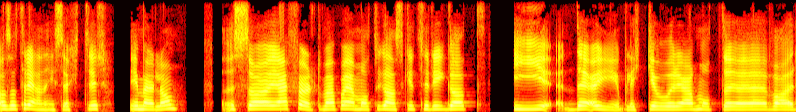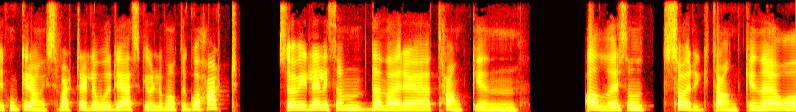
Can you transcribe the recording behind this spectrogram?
altså treningsøkter, imellom. Så jeg følte meg på en måte ganske trygg at i det øyeblikket hvor jeg på en måte var konkurransefart, eller hvor jeg skulle på en måte gå hardt, så ville liksom den der tanken Alle liksom sorgtankene og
